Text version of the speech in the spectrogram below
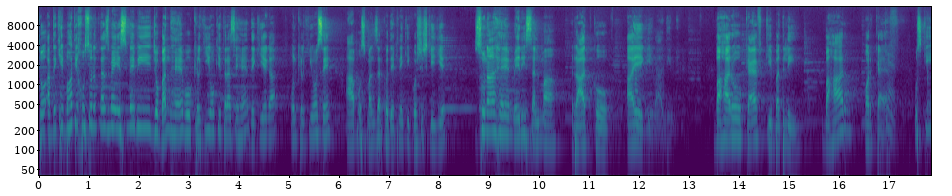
तो अब देखिए बहुत ही खूबसूरत नज़म है इसमें भी जो बंद हैं वो खिड़कियों की तरह से हैं देखिएगा उन खिड़कियों से आप उस मंजर को देखने की कोशिश कीजिए। सुना है मेरी सलमा रात को आएगी वादी में। बहारो कैफ की बदली बहार और कैफ उसकी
